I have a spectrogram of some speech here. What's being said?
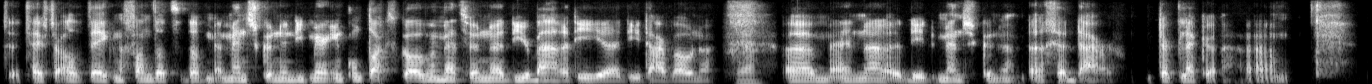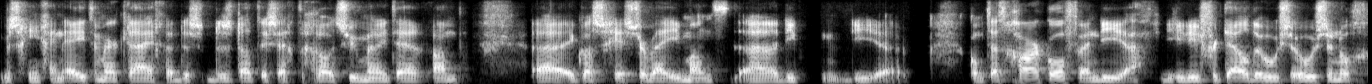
het heeft er alle tekenen van dat, dat mensen kunnen niet meer in contact komen met hun uh, dierbaren die, die daar wonen. Ja. Um, en die mensen kunnen daar ter plekke um, misschien geen eten meer krijgen. Dus, dus dat is echt de grootste humanitaire ramp. Uh, ik was gisteren bij iemand uh, die, die uh, komt uit Kharkov en die, die, die vertelde hoe ze, hoe ze nog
